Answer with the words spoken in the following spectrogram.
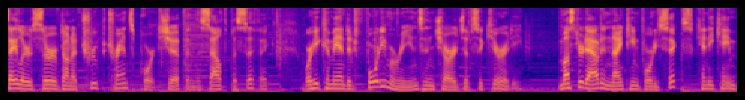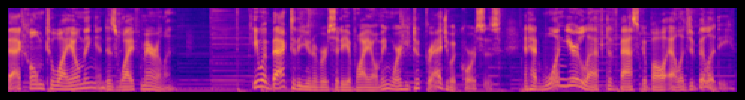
Sailors served on a troop transport ship in the South Pacific where he commanded 40 Marines in charge of security. Mustered out in 1946, Kenny came back home to Wyoming and his wife Marilyn. He went back to the University of Wyoming where he took graduate courses and had one year left of basketball eligibility,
